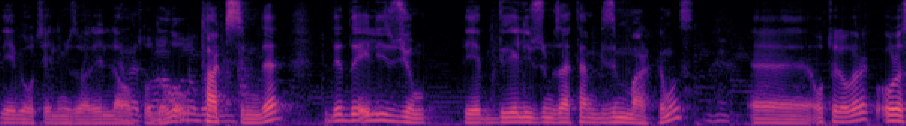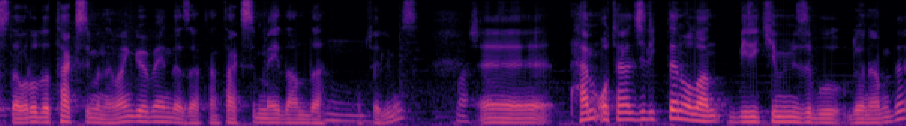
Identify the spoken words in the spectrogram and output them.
diye bir otelimiz var 56 Evet, onu- odalı onu gördüm. Taksim'de. Bir de The Elysium diye Elysium zaten bizim markamız. E, otel olarak orası da var. O da Taksim'in hemen göbeğinde zaten. Taksim Meydan'da Hmm. otelimiz. Ee, hem otelcilikten olan birikimimizi bu dönemde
